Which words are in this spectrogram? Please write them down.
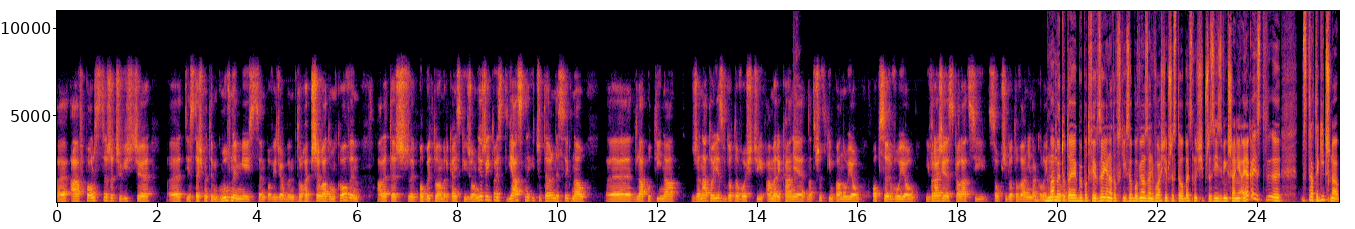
E, A w Polsce rzeczywiście e, jesteśmy tym głównym miejscem, powiedziałbym, trochę przeładunkowym, ale też pobytu amerykańskich żołnierzy i to jest jasny i czytelny sygnał e, dla Putina, że NATO jest w gotowości, Amerykanie nad wszystkim panują, obserwują i w razie eskalacji są przygotowani na kolejne Mamy działania. tutaj jakby potwierdzenie natowskich zobowiązań właśnie przez tę obecność i przez jej zwiększanie. A jaka jest y, strategiczna,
